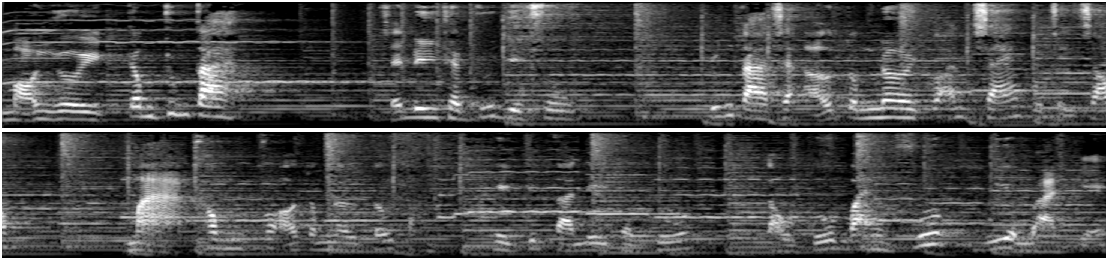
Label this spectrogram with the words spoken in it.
mọi người trong chúng ta sẽ đi theo Chúa Giêsu. Chúng ta sẽ ở trong nơi có ánh sáng của sự sống, mà không có ở trong nơi tối tăm. Khi chúng ta đi theo Chúa, cầu Chúa ban phước quý ông bà chị em.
